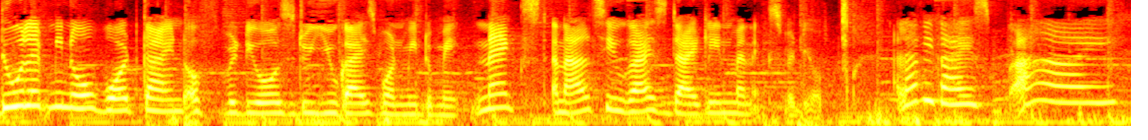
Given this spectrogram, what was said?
Do let me know what kind of videos do you guys want me to make next. And i'll see you guys directly in my next video. I love you guys. Bye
